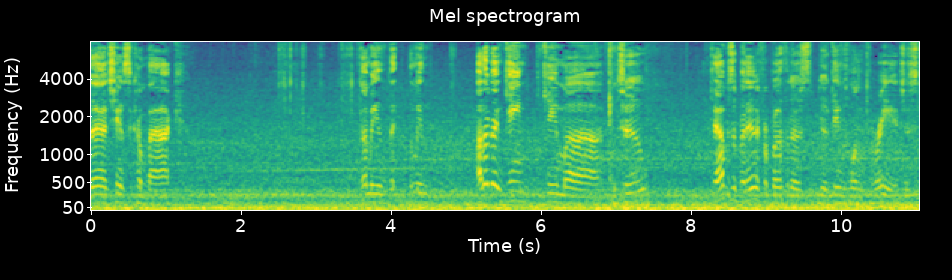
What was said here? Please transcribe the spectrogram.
They had a chance to come back. I mean, I mean, other than game game uh, two Cavs have been in it for both of those you know, games one and three. It just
